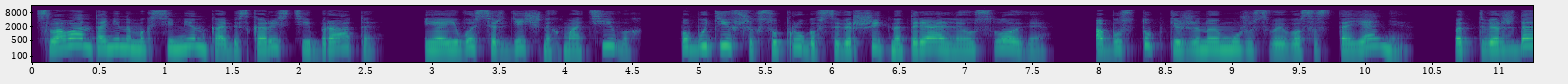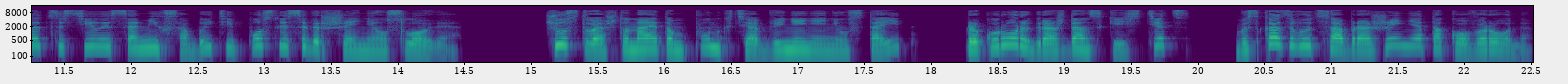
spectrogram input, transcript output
Слова Антонина Максименко о бескорыстии брата и о его сердечных мотивах, побудивших супругов совершить нотариальные условия об уступке женой мужу своего состояния, подтверждаются силой самих событий после совершения условия. Чувствуя, что на этом пункте обвинение не устоит, прокурор и гражданский истец высказывают соображения такого рода.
